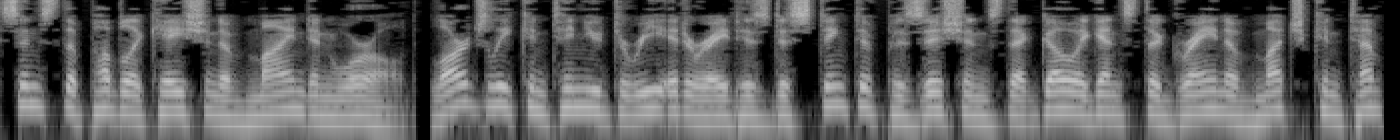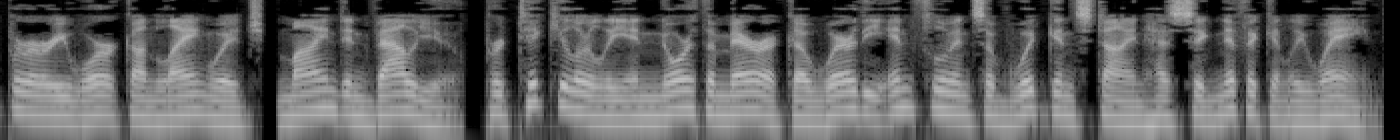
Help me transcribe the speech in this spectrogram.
since the publication of Mind and World, largely continued to reiterate his distinctive positions that go against the grain of much contemporary work on language, mind and value, particularly in North America where the influence of Wittgenstein has significantly waned.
